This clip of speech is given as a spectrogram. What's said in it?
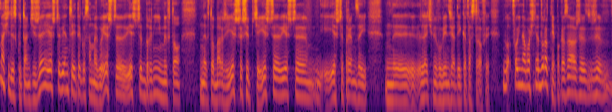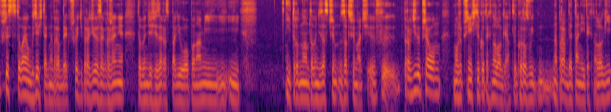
nasi dyskutanci, że jeszcze więcej tego samego, jeszcze, jeszcze brnijmy w to, w to bardziej, jeszcze szybciej, jeszcze, jeszcze, jeszcze prędzej lećmy w objęcia tej katastrofy. No, wojna właśnie odwrotnie pokazała, że, że wszyscy to mają gdzieś tak naprawdę. Jak przychodzi prawdziwe zagrożenie, to będzie się zaraz paliło oponami i, i i trudno nam to będzie zatrzymać. Prawdziwy przełom może przynieść tylko technologia, tylko rozwój naprawdę taniej technologii,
